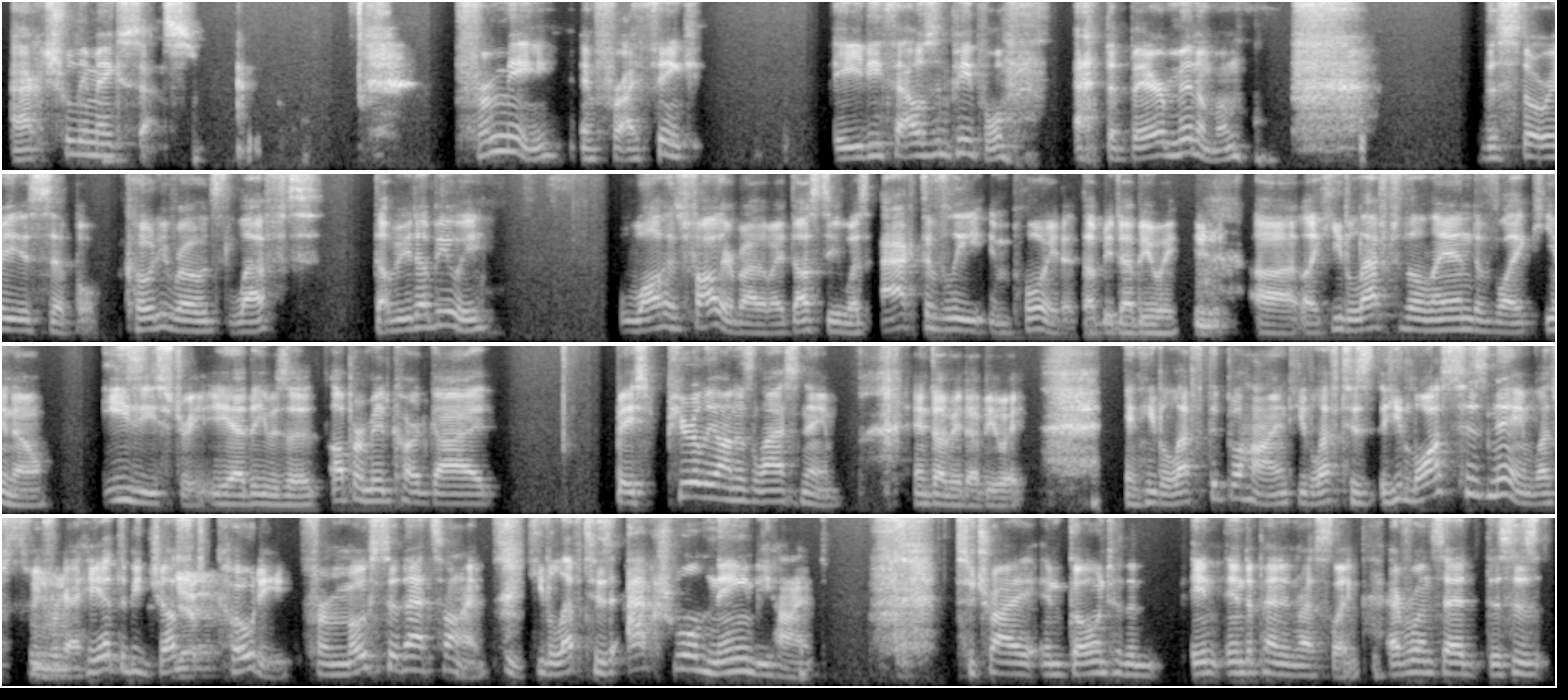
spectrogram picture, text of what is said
actually makes sense. For me, and for I think 80,000 people at the bare minimum, the story is simple. Cody Rhodes left WWE while his father, by the way, Dusty, was actively employed at WWE. Mhm. Uh, like he left the land of like you know Easy Street. He had he was a upper mid card guy, based purely on his last name in WWE, and he left it behind. He left his he lost his name. Lest we Mhm. forget, he had to be just Yep. Cody for most of that time. He left his actual name behind to try and go into the in, independent wrestling. Everyone said this is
